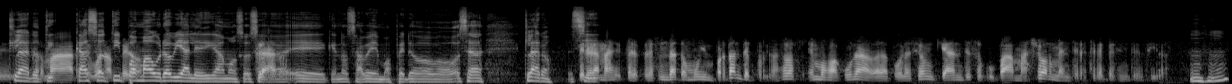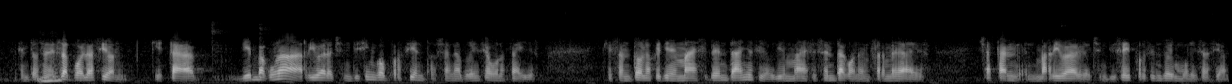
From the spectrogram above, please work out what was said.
de Claro, enfermarse. caso Bueno, tipo pero- Mauro Viale, digamos, o sea, eh, que no sabemos, pero, o sea, claro, Pero, sí. además- pero- pero es un dato muy importante porque nosotros hemos vacunado a la población que antes ocupaba mayormente las terapias intensivas. Entonces esa población que está bien vacunada, arriba del 85% ya en la provincia de Buenos Aires, que son todos los que tienen más de 70 años y los que tienen más de 60 con enfermedades, ya están en- arriba del 86% de inmunización.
